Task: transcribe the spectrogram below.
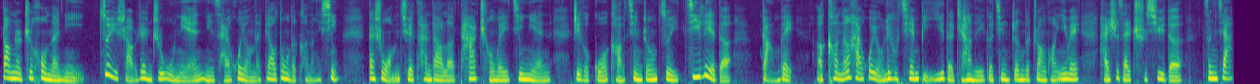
到那之后呢，你。最少任职五年，你才会有呢调动的可能性。但是我们却看到了它成为今年这个国考竞争最激烈的岗位，呃，可能还会有六千比一的这样的一个竞争的状况，因为还是在持续的增加。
